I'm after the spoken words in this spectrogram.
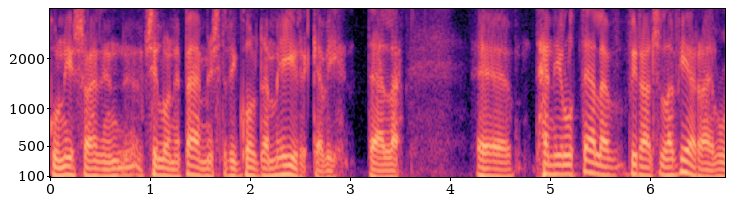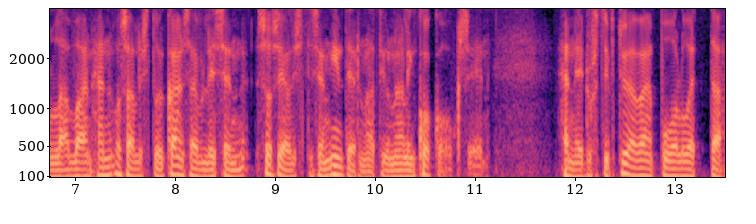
kun Israelin silloinen pääministeri Golda Meir kävi täällä eh, hän ei ollut täällä virallisella vierailulla, vaan hän osallistui kansainvälisen sosialistisen internationaalin kokoukseen. Hän edusti työväenpuoluetta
